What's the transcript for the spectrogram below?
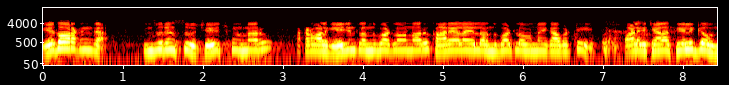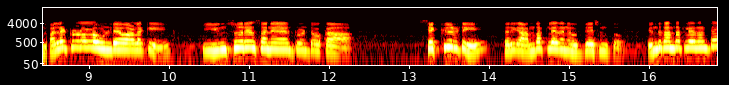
ఏదో రకంగా ఇన్సూరెన్స్ చేయించుకుంటున్నారు. అక్కడ వాళ్ళకి ఏజెంట్లు అందుబాటులో ఉన్నారు కార్యాలయాలు అందుబాటులో ఉన్నాయి కాబట్టి వాళ్ళకి చాలా తేలిగ్గా ఉంది. పల్లెటూళ్ళలో ఉండే వాళ్ళకి ఈ ఇన్సూరెన్స్ అనేటువంటి ఒక సెక్యూరిటీ సరిగా అందట్లేదనే ఉద్దేశంతో. ఎందుకు అందట్లేదంటే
